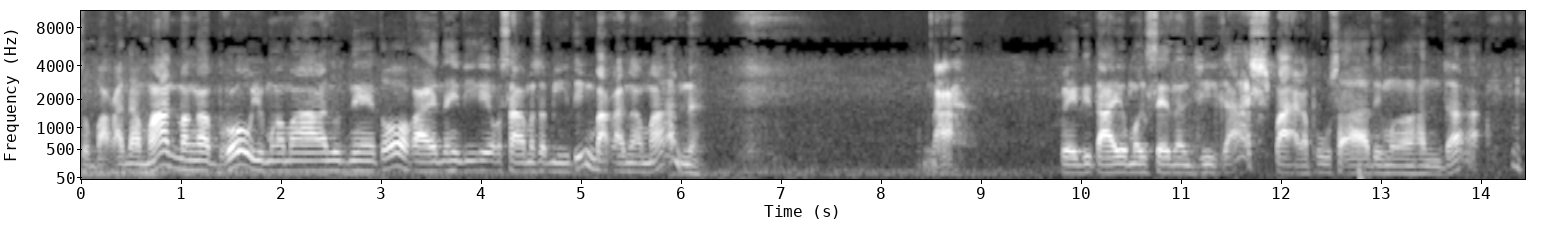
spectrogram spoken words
So baka naman mga bro, yung mga makakanood nito, kahit na hindi kayo kasama sa meeting, baka naman na pwede tayo mag-send ng Gcash para po sa ating mga handa.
